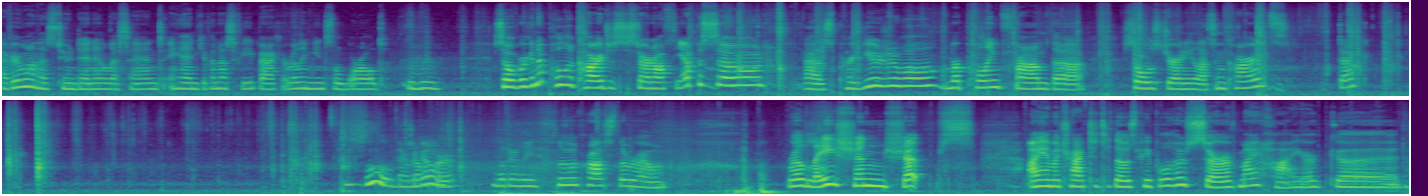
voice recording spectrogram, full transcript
everyone that's tuned in and listened and given us feedback. It really means the world. Mm-hmm. So we're going to pull a card just to start off the episode. As per usual, we're pulling from the Soul's Journey lesson cards deck. Ooh, There we go. Literally flew across the room. Relationships. I am attracted to those people who serve my higher good.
